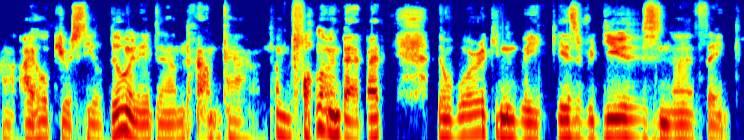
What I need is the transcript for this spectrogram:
Uh, I hope you're still doing it. I'm, I'm, I'm, following that, but the working week is reducing, I think.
